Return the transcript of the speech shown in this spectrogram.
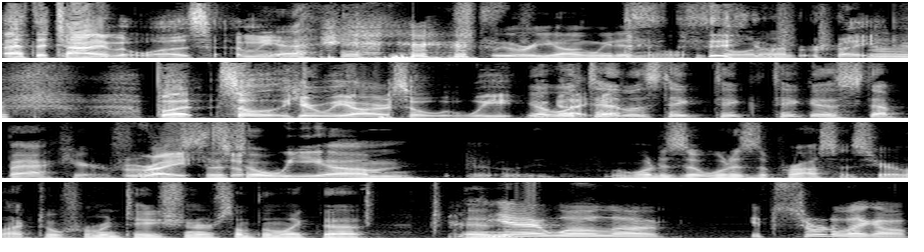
At the time, it was. I mean, Yeah, we were young. We didn't know what was going on. right. But so here we are. So we Yeah, we well, got- Ted, let's take take take a step back here. for. Right, So, so- so we um, what is it? What is the process here? Lacto fermentation or something like that? And yeah. Well, uh, it's sort of like a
